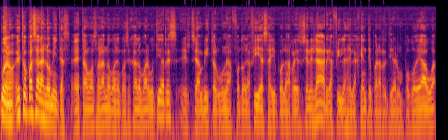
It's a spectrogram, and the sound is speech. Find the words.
Bueno, esto pasa en las lomitas. Eh, estábamos hablando con el concejal Omar Gutiérrez. Eh, se han visto algunas fotografías ahí por las redes sociales largas, filas de la gente para retirar un poco de agua.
